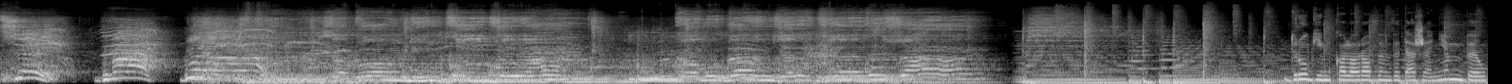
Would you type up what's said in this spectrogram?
trzy, Drugim kolorowym wydarzeniem był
